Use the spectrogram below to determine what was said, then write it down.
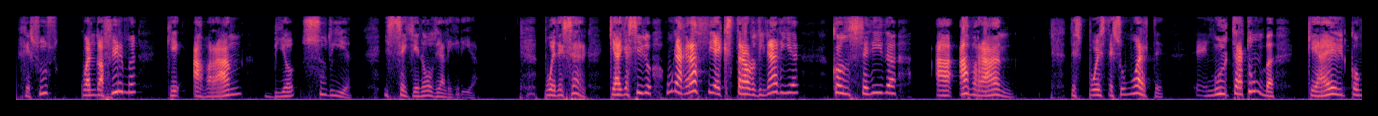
Jesús cuando afirma que Abraham vio su día y se llenó de alegría? Puede ser que haya sido una gracia extraordinaria concedida a Abraham después de su muerte en ultratumba que a él con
